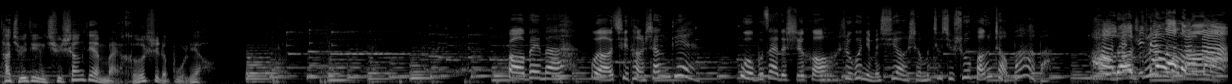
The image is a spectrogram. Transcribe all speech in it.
她决定去商店买合适的布料。宝贝们，我要去趟商店。我不在的时候，如果你们需要什么，就去书房找爸爸。好的，知道了，妈妈。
